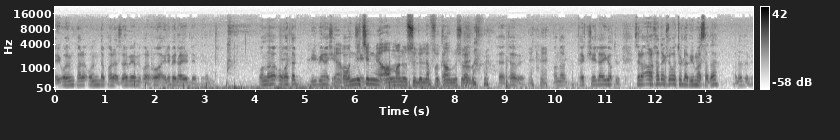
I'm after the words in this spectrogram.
E, onun para onun da parası var benim de para. O ayrı ben ayrı derdi. Yani. Onlara o kadar birbirine şey. Ya bağ- onun şey- için mi Alman usulü lafı kalmış evet. orada? He tabii. Onlar pek şeyler yoktu. Sonra arkadaşlar otururlar bir masada. Anladın mı?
